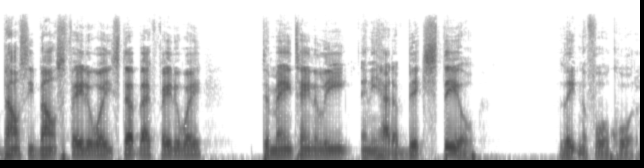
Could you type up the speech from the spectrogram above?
bouncy bounce fadeaway, step back fadeaway to maintain the lead, and he had a big steal late in the fourth quarter.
